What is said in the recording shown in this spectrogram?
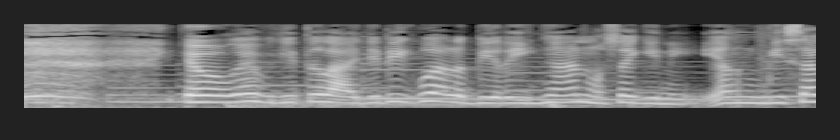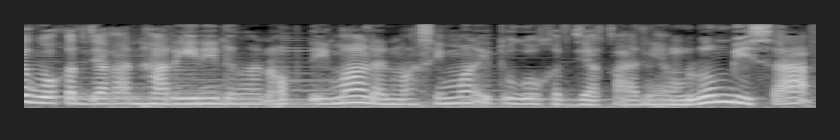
ya pokoknya begitulah. Jadi gue lebih ringan. Maksudnya gini yang bisa gue kerjakan hari ini dengan optimal dan maksimal itu gue kerjakan. Yang belum bisa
